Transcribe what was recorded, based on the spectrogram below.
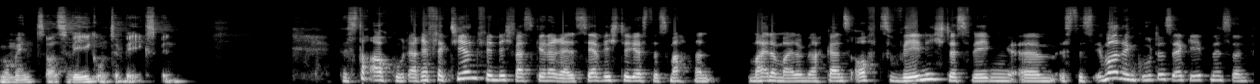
im Moment so als Weg unterwegs bin. Das ist doch auch gut. Reflektieren finde ich was generell sehr wichtig ist. Das macht man meiner Meinung nach ganz oft zu wenig. Deswegen ähm, ist es immer ein gutes Ergebnis. Und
